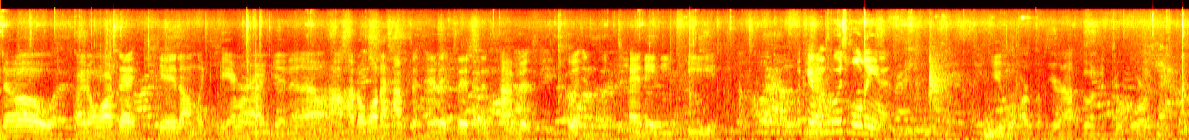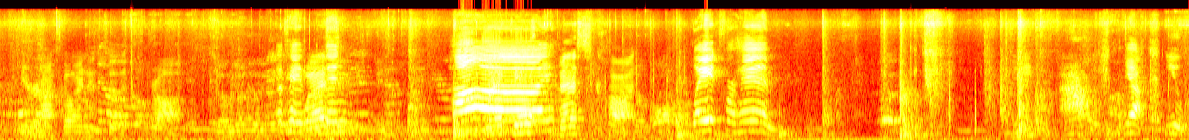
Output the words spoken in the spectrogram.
No, I don't want that kid on the camera again, and I don't, I don't want to have to edit this and have it put into 1080p. Okay, Yeah. but who's holding it? You are, but you're not going into orchestra. you're not going into the straw. Okay, What? then. Hi. best caught. Wait for him. Me? Yeah, you.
